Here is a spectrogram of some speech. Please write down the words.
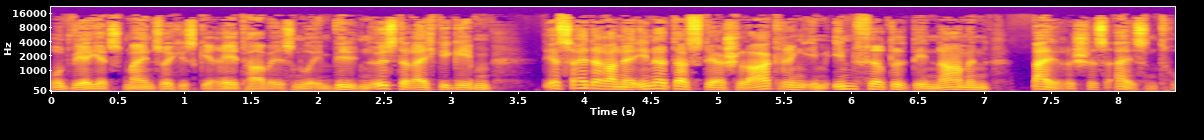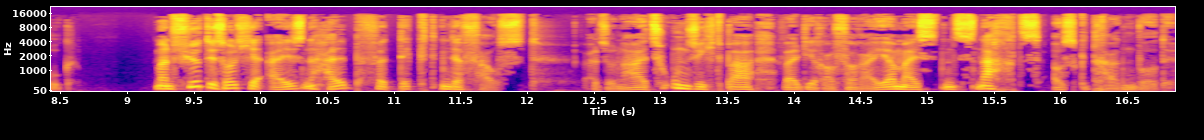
Und wer jetzt meint, solches Gerät habe es nur im wilden Österreich gegeben, der sei daran erinnert, dass der Schlagring im Innviertel den Namen bayerisches Eisen trug. Man führte solche Eisen halb verdeckt in der Faust, also nahezu unsichtbar, weil die Rauferei ja meistens nachts ausgetragen wurde.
